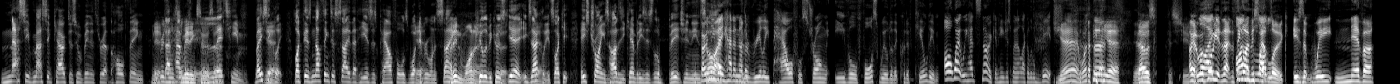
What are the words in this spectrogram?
massive, massive characters who have been there throughout the whole thing Yeah, original that have committing suicide. let him. Basically, like there's nothing to say that he is as powerful as what Yeah. everyone is saying. I didn't want it, purely because but- yeah, exactly. It's like he, he's trying as hard as he can, but he's this little bitch in the inside. If only they had another really powerful, strong, evil force wielder that could have killed him. Oh wait, we had Snoke, and he just went out like a little bitch. Yeah, what the? yeah, Yeah. that was fucking stupid. Okay, well, before Like, we get to that, the thing I I, would miss about love- Luke is that Mm. we never,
